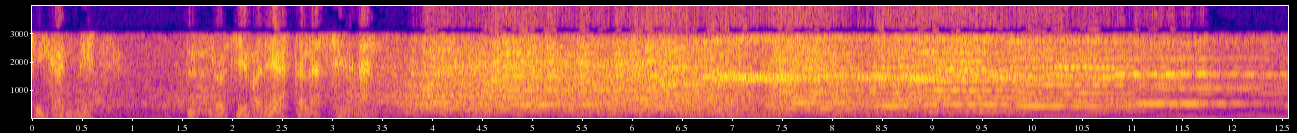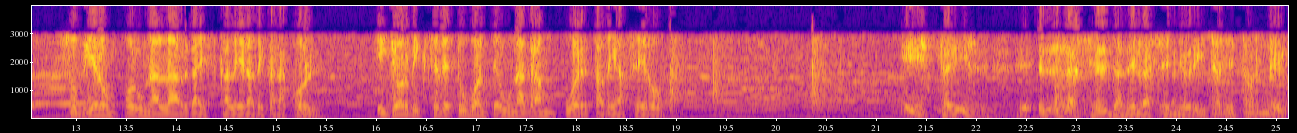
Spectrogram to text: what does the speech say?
Síganme. Los llevaré hasta la celda. Subieron por una larga escalera de caracol y Jorvik se detuvo ante una gran puerta de acero. Esta es eh, la celda de la señorita de Tornel.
